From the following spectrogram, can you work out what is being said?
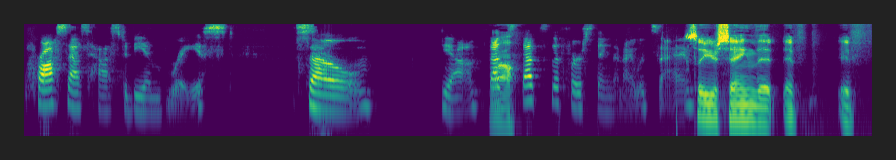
process has to be embraced so yeah that's wow. that's the first thing that i would say so you're saying that if if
